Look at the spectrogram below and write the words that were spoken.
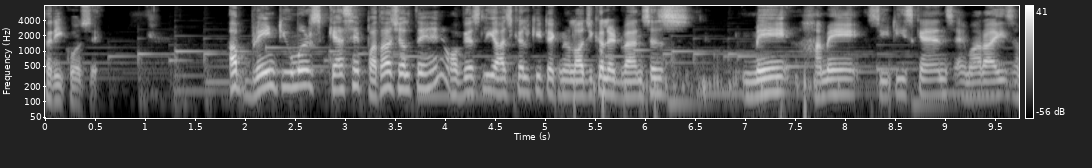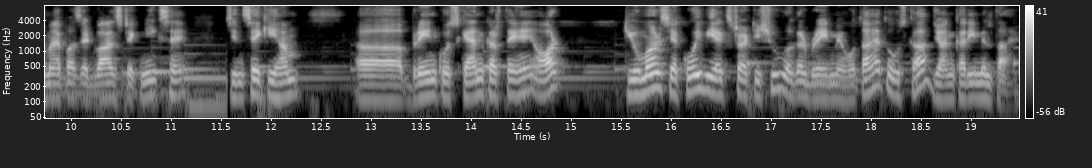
तरीकों से। अब ब्रेन ट्यूमर्स कैसे पता चलते हैं? ऑब्वियसली आजकल की टेक्नोलॉजिकल एडवांसेस में हमें सी टी स्कैंस एम हमारे पास एडवांस टेक्निक्स हैं, जिनसे कि हम ब्रेन को स्कैन करते हैं और ट्यूमर्स या कोई भी एक्स्ट्रा टिश्यू अगर ब्रेन में होता है तो उसका जानकारी मिलता है।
